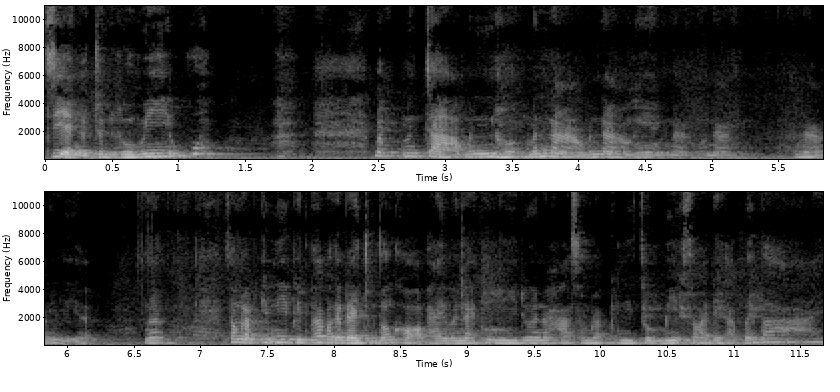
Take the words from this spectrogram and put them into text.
เจียงกับจุดทูมีมันมันจ่ามันมันหนาวมันหนาวแหงหนาวหนาวหนาวอย่างนี้อะนะ สำหรับคลิปนี้ผิดพลาดประการใดจุ๋มต้องขออภัยไว้ณที่นี้ด้วยนะคะสำหรับคลิปนี้จุ๋มมิสวัสดีค่ะบ๊ายบาย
